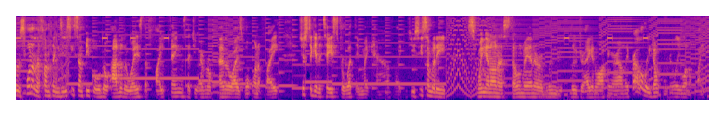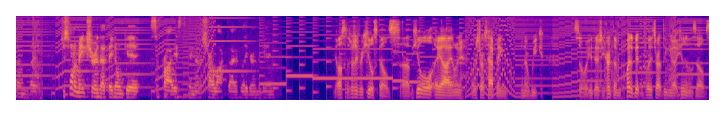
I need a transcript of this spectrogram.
it's one of the fun things. You see some people will go out of their ways to fight things that you ever otherwise won't want to fight, just to get a taste for what they might have. Like if you see somebody swinging on a stone man or a blue blue dragon walking around, they probably don't really want to fight them, but just want to make sure that they don't get surprised in a Charlock dive later in the game. Also, especially for heal spells, uh, the heal AI only, only starts happening when they're weak, so you have to actually hurt them quite a bit before they start thinking about healing themselves.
